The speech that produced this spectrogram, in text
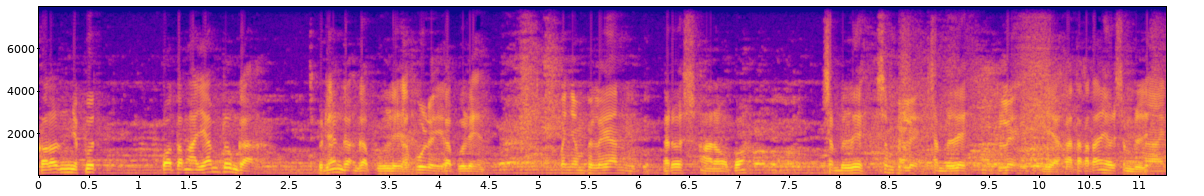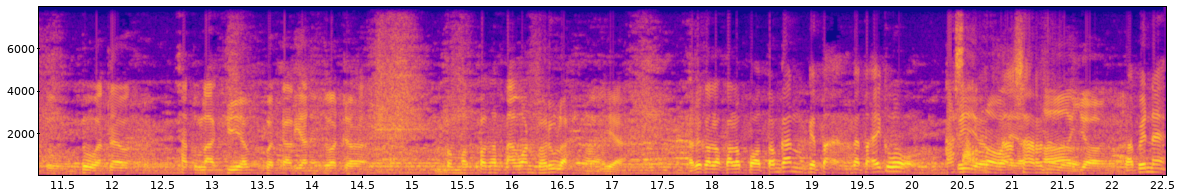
kalau nyebut potong ayam tuh enggak sebenarnya enggak enggak boleh. Nggak boleh ya? Enggak boleh. Penyembelihan gitu. Harus anu apa? Sembelih, Sembelih, sembelih. sembelih gitu. Ya, kata-katanya harus sembelih. Nah itu, itu ada satu lagi ya buat kalian itu ada pengetahuan baru lah. Nah, Iya. Tapi kalau kalau potong kan kita kata itu Kasar iya, no, ya? kasar no. Ah, iya. Tapi nek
